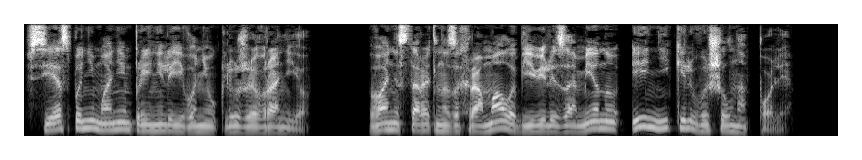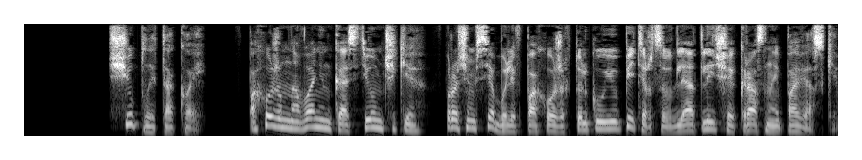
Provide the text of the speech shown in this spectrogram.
Все с пониманием приняли его неуклюжее вранье. Ваня старательно захромал, объявили замену, и Никель вышел на поле. Щуплый такой, в похожем на Ванин костюмчике, впрочем, все были в похожих, только у юпитерцев для отличия красные повязки.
